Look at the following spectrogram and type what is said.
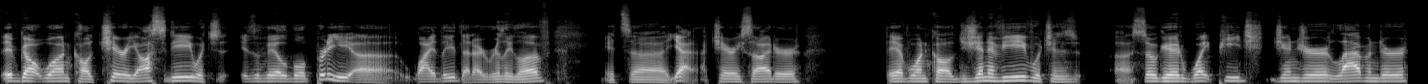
They've got one called Cherryosity, which is available pretty uh, widely that I really love. It's uh yeah, a cherry cider. They have one called Genevieve, which is uh, so good. White peach, ginger, lavender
